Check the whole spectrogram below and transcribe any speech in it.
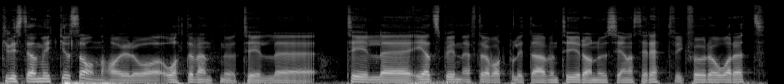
Christian Mickelsson har ju då återvänt nu till, eh, till eh, Edsbyn efter att ha varit på lite äventyr och nu senast i Rättvik förra året.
